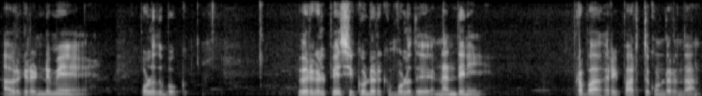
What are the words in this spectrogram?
அவருக்கு ரெண்டுமே பொழுதுபோக்கு. இவர்கள் பேசிக்கொண்டிருக்கும் பொழுது நந்தினி பிரபாகரை பார்த்து கொண்டிருந்தான்.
